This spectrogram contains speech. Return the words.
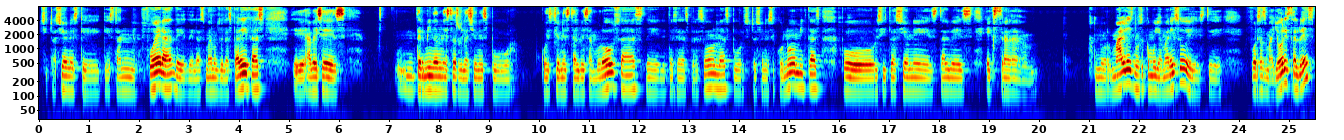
situaciones que, que, están fuera de, de, las manos de las parejas. Eh, a veces mm, terminan estas relaciones por cuestiones tal vez amorosas de, de, terceras personas, por situaciones económicas, por situaciones tal vez extra normales, no sé cómo llamar eso, este fuerzas mayores tal vez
